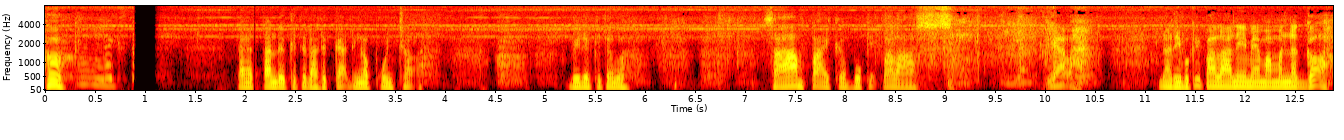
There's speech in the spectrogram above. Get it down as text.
Huh. Tanda-tanda kita dah dekat dengan puncak. Bila kita sampai ke Bukit Palas. Ya. Dari Bukit Palas ni memang menegak.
